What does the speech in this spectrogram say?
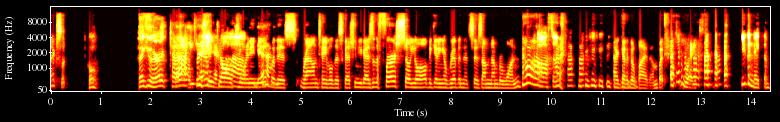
Excellent. Cool. Thank you, Eric. Ta-da. I appreciate y'all joining me Yeah. for this roundtable discussion. You guys are the first, so you'll all be getting a ribbon that says I'm number one. Oh. Awesome. I got to go buy them, but anyway, you can make them.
